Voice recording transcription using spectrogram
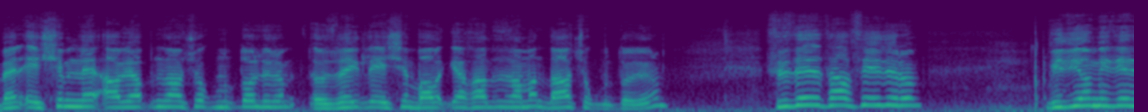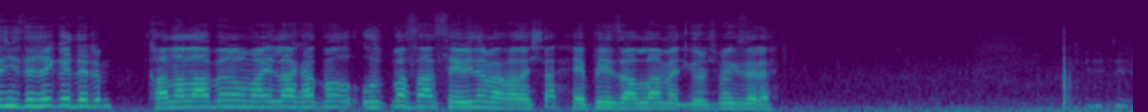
Ben eşimle av yaptığım zaman çok mutlu oluyorum. Özellikle eşim balık yakaladığı zaman daha çok mutlu oluyorum. Sizlere de tavsiye ediyorum. Videomu izlediğiniz için teşekkür ederim. Kanala abone olmayı, like atmayı unutmazsanız sevinirim arkadaşlar. Hepiniz Allah'a emanet. Görüşmek üzere.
